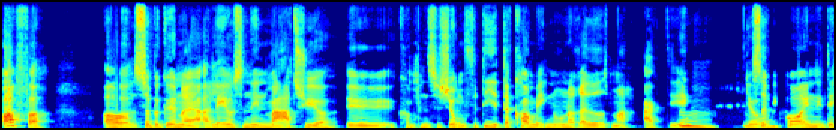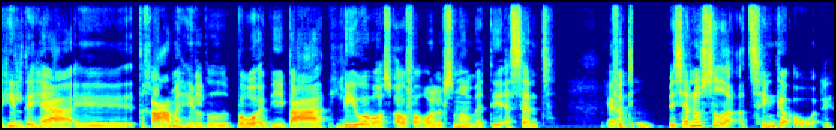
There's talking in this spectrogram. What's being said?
offer, og så begynder jeg at lave sådan en martyr øh, kompensation, fordi der kom ikke nogen og reddede mig, agtigt, ikke? Mm. Jo. Så vi går ind i det hele det her øh, dramahelvede, hvor vi bare lever vores offerrolle, som om at det er sandt. Ja. Fordi hvis jeg nu sidder og tænker over det,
